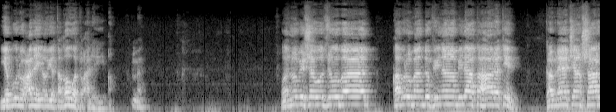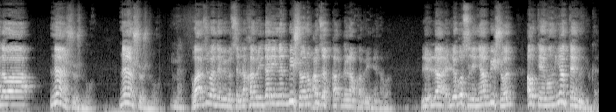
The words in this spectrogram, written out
يبول عليه أو يتغوط عليه. ونبش وجوبا قبر من دفن بلا طهارة قبر هيك شار دوا نانشوش بو نانشوش بو. لا واجب دبي بس قبر دارين بيشون وعزب لنا قبرين هنا لغسل يان بيشون أو تيمم يان تيمم يمكن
